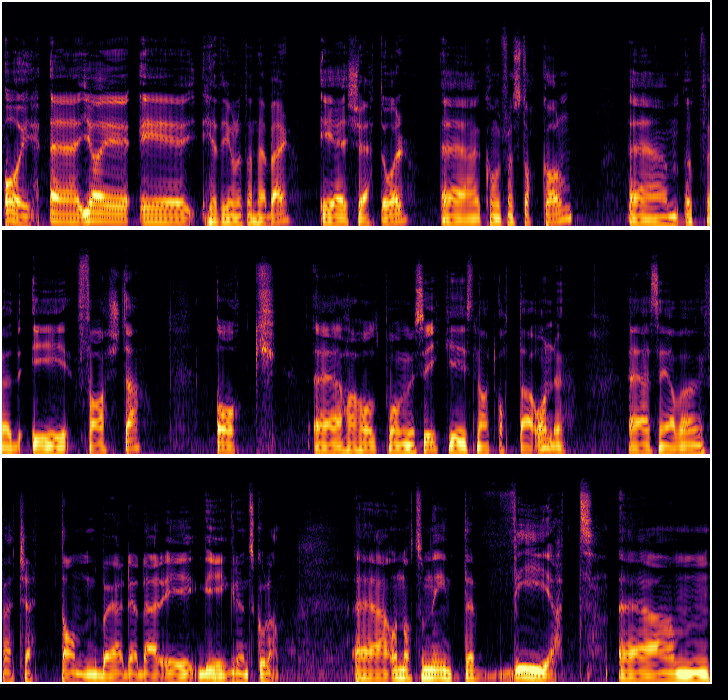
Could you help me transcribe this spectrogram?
Oj, eh, jag är, är, heter Jonathan Hellberg, är 21 år, eh, kommer från Stockholm, eh, uppfödd i Farsta och eh, har hållit på med musik i snart åtta år nu. Eh, sen jag var ungefär 13 började jag där i, i grundskolan. Eh, och något som ni inte vet. um,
